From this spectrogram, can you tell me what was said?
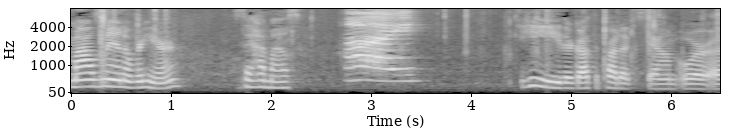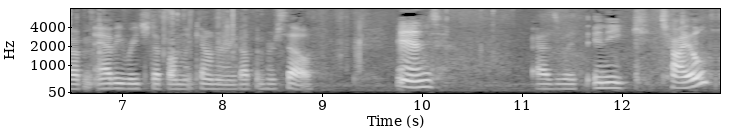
Miles Man over here, say hi Miles he either got the products down or um, Abby reached up on the counter and got them herself. And as with any child,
